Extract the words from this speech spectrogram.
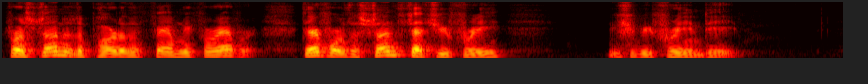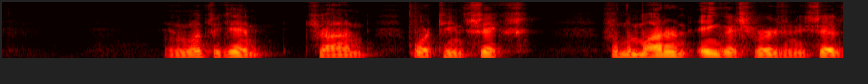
For a son is a part of the family forever. Therefore, if the son sets you free, you should be free indeed. And once again, John 14, 6, from the modern English version, he says,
